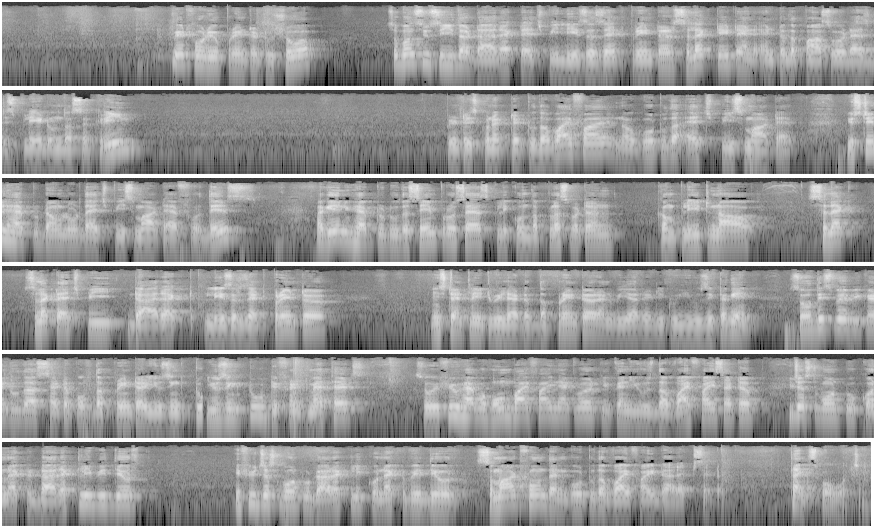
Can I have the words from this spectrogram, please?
wait for your printer to show up. So once you see the direct HP LaserJet printer select it and enter the password as displayed on the screen. Printer is connected to the Wi-Fi. Now go to the HP Smart app. You still have to download the HP Smart app for this. Again you have to do the same process. Click on the plus button. Complete now. Select select HP direct LaserJet printer instantly it will add up the printer and we are ready to use it again. So this way we can do the setup of the printer using two using two different methods. So if you have a home Wi-Fi network you can use the Wi-Fi setup. If you just want to connect directly with your if you just want to directly connect with your smartphone then go to the Wi-Fi direct setup. Thanks for watching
